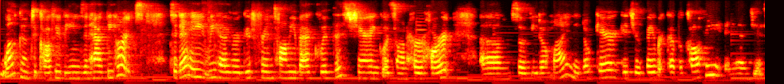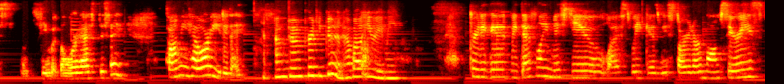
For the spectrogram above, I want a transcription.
Welcome to Coffee Beans and Happy Hearts. Today we have our good friend Tommi back with us, sharing what's on her heart. Um, so if you don't mind and don't care, get your favorite cup of coffee and just see what the Lord has to say. Tommi, how are you today? I'm doing pretty good. How about you, Amy? Pretty good. We definitely missed you last week as we started our mom series.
